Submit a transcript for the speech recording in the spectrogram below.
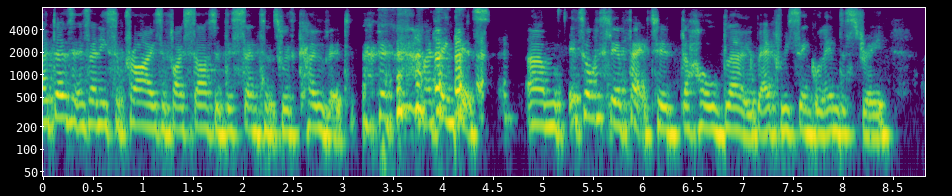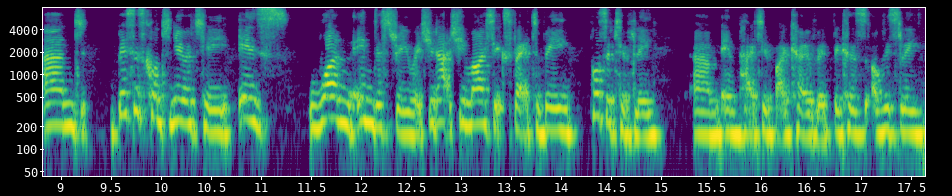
I don't think there's any surprise if I started this sentence with COVID. I think it's um, it's obviously affected the whole globe, every single industry, and business continuity is one industry which you'd actually might expect to be positively um, impacted by COVID, because obviously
